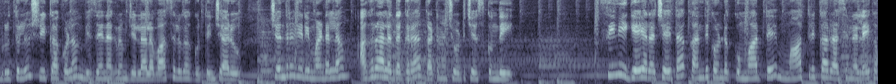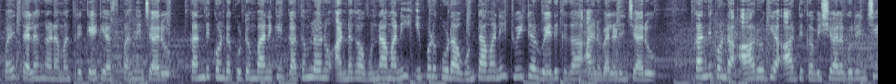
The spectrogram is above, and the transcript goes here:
మృతులు శ్రీకాకుళం విజయనగరం జిల్లాల వాసులుగా గుర్తించారు. చంద్రగిరి మండలం అగరాల దగ్గర ఘటన చోటు చేసుకుంది. సినీ గేయ రచయిత కందికొండ కుమార్తె మాతృక రాసిన లేఖపై తెలంగాణ మంత్రి కేటీఆర్ స్పందించారు. కందికొండ కుటుంబానికి గతంలోనూ అండగా ఉన్నామని ఇప్పుడు కూడా ఉంటామని ట్విట్టర్ వేదికగా ఆయన వెల్లడించారు. కందికొండ ఆరోగ్య ఆర్థిక విషయాల గురించి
